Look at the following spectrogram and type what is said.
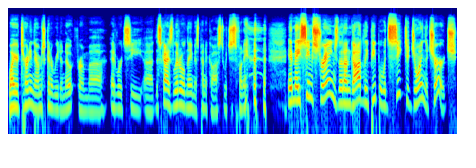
While you're turning there, I'm just going to read a note from uh, Edward C. Uh, this guy's literal name is Pentecost, which is funny. it may seem strange that ungodly people would seek to join the church,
